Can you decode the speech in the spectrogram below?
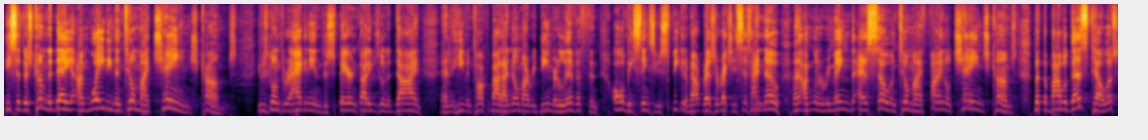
he said, There's coming a day I'm waiting until my change comes. He was going through agony and despair and thought he was going to die. And, and he even talked about, I know my Redeemer liveth, and all these things he was speaking about resurrection. He says, I know I'm going to remain as so until my final change comes. But the Bible does tell us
